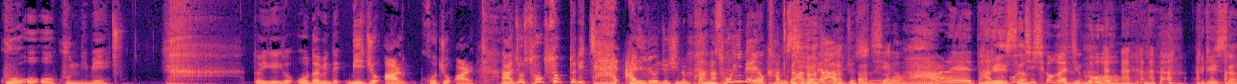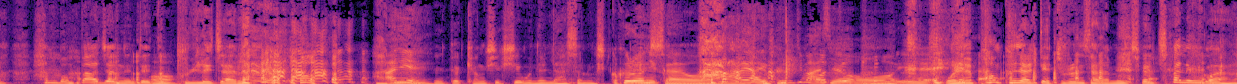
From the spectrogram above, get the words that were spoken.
9559님이 또 이게 이거 오답인데 미주 알 고주 알 아주 속속들이 잘 알려주시는 방송이네요. 감사합니다. 하셨어요. 지금 알에 다들 그래서- 꽂히셔가지고 그래서 한 번 빠졌는데도 어. 부르잖아. 아니 그러니까 경식 씨 오늘 나선홍 씨거 그러니까요. 아이, 아이 그러지 마세요. 예. 원래 펑크 날 때 들은 사람이 참 차는 거야.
